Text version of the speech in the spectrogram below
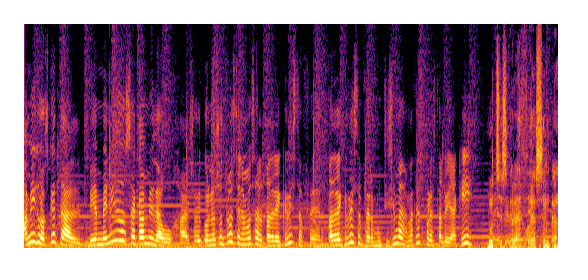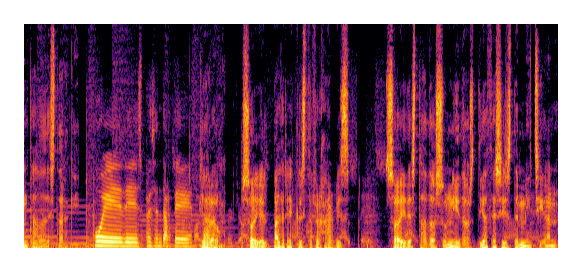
Amigos, ¿qué tal? Bienvenidos a Cambio de Agujas. Hoy con nosotros tenemos al Padre Christopher. Padre Christopher, muchísimas gracias por estar hoy aquí. Muchas gracias, encantado de estar aquí. ¿Puedes presentarte? Claro, soy el Padre Christopher Harvis. Soy de Estados Unidos, diócesis de Michigan.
